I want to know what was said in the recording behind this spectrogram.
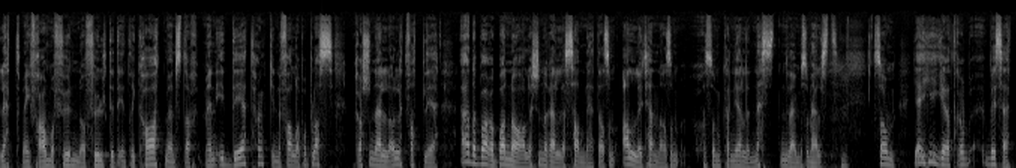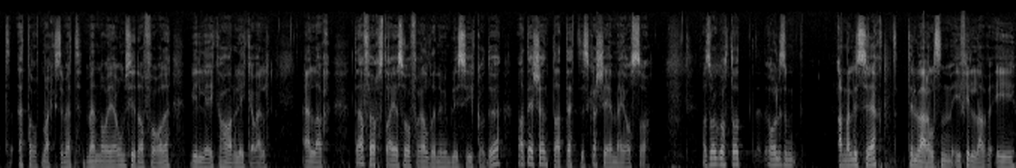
lett meg fram og funnet og fulgt et intrikat mønster, men idet tankene faller på plass, rasjonelle og lettfattelige, er det bare banale, generelle sannheter som alle kjenner, som, og som kan gjelde nesten hvem som helst. Som 'jeg higer etter å bli sett, etter oppmerksomhet, men når jeg omsider får det, vil jeg ikke ha det likevel'. Eller 'det er først da jeg så foreldrene mine bli syke og dø, at jeg skjønte at dette skal skje meg også'. Altså godt og, og liksom analysert tilværelsen i filler i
